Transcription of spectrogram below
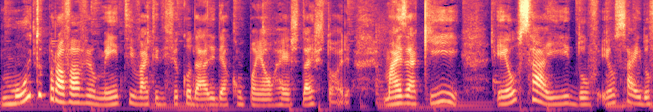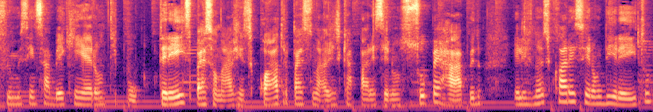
muito provavelmente vai ter dificuldade de acompanhar o resto da história. Mas aqui eu saí do eu saí do filme sem saber quem eram tipo três personagens, quatro personagens que apareceram super rápido. Eles não esclareceram direito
